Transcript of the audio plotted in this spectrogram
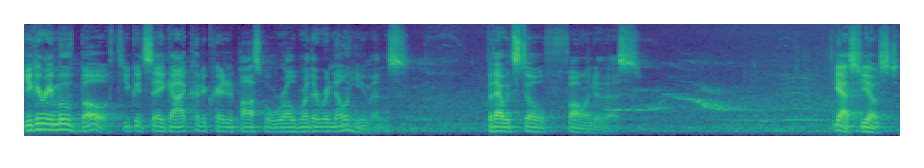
You could remove both. You could say God could have created a possible world where there were no humans, but that would still fall into this. Yes, Yost.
